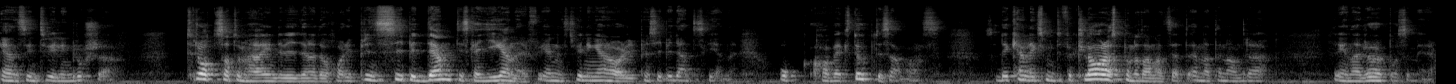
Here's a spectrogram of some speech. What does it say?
än sin tvillingbrorsa. Trots att de här individerna då har i princip identiska gener, för enäggstvillingar har i princip identiska gener, och har växt upp tillsammans. Så det kan liksom inte förklaras på något annat sätt än att den andra, den ena rör på sig mer.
